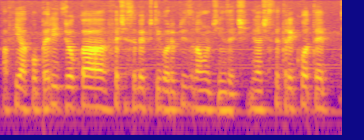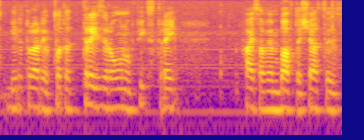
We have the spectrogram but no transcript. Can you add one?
a fi acoperit. Eu ca FCSB câștigă o repriză la 1.50. Din aceste trei cote, biletul are cotă 3.01 fix 3. Hai să avem baftă și astăzi.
